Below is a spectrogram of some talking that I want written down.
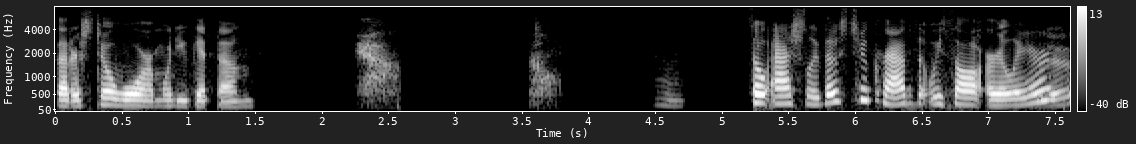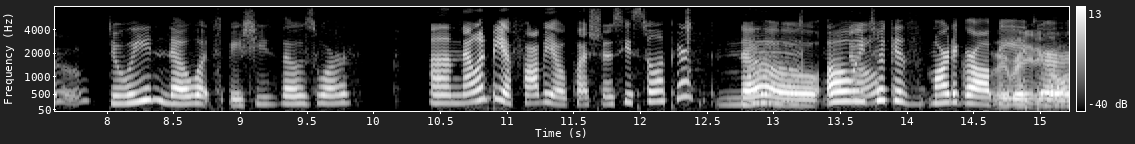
that are still warm when you get them. Yeah. So Ashley, those two crabs that we saw earlier, do we know what species those were? Um, that would be a Fabio question. Is he still up here? No. oh, he took his Mardi Gras We're beads or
